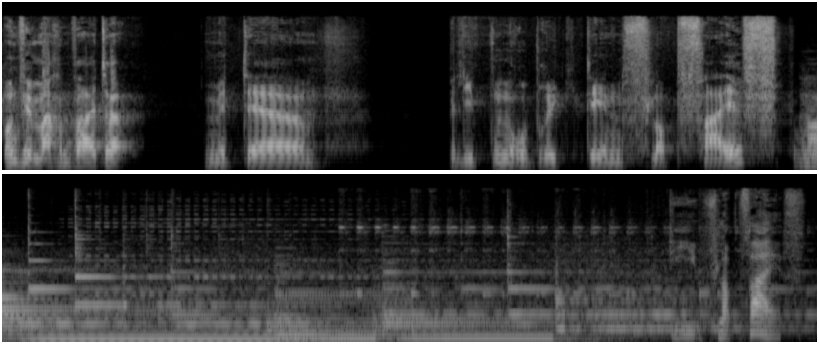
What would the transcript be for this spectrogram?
Und wir machen weiter mit der beliebten Rubrik den Flop 5. Die Flop 5.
